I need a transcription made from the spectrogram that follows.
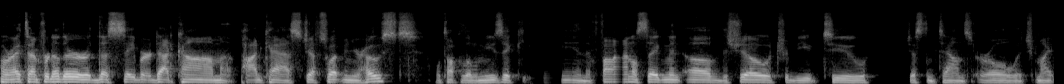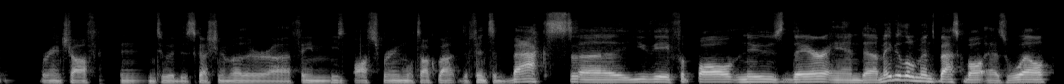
All right, time for another thesabre.com podcast. Jeff Sweatman, your host. We'll talk a little music in the final segment of the show, tribute to Justin Townes Earle, which might branch off into a discussion of other uh, famous offspring. We'll talk about defensive backs, uh, UVA football news there, and uh, maybe a little men's basketball as well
